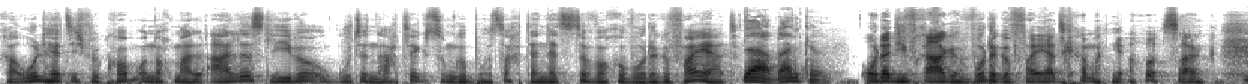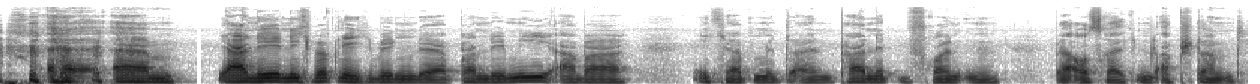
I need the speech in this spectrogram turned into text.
Raoul, herzlich willkommen und nochmal alles Liebe und gute Nachträge zum Geburtstag, denn letzte Woche wurde gefeiert. Ja, danke. Oder die Frage, wurde gefeiert, kann man ja auch sagen. Äh, ähm, ja, nee, nicht wirklich wegen der Pandemie, aber ich habe mit ein paar netten Freunden bei ausreichendem Abstand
